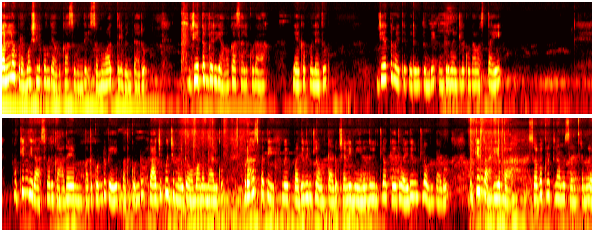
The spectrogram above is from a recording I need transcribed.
పనిలో ప్రమోషన్లు పొందే అవకాశం ఉంది. సోమవార్తలు వింటారు. జీతం పెరిగే అవకాశాలు కూడా లేకపోలేదు. జీతం అయితే పెరుగుతుంది. ఇంక్రిమెంట్లు కూడా వస్తాయి. ముఖ్యంగా ఈ రాశి వారికి ఆదాయం పదకొండు వ్యయం పదకొండు రాజపూజ్యం ఐదు అవమానం నాలుగు. బృహస్పతి మీ పది ఇంట్లో ఉంటాడు. శని మీ ఎనిమిది ఇంట్లో కేతు ఐదు ఇంట్లో ఉంటాడు. ముఖ్యంగా ఈ యొక్క శోభకృతనామ సంవత్సరంలో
